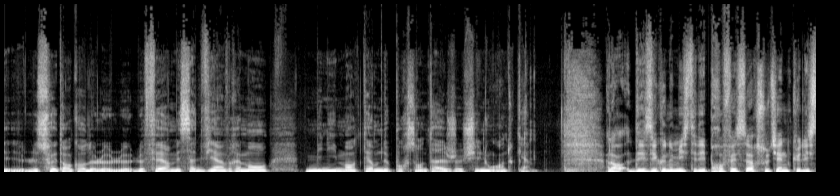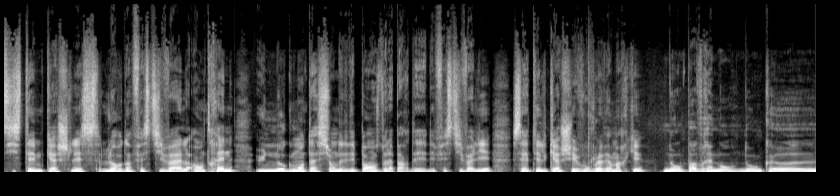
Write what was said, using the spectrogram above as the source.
le souhaitent encore de le, faire, mais ça devient vraiment minime en termes de pourcentage chez nous en tout cas. Alors, des économistes et des professeurs soutiennent que les systèmes cashless lors d'un festival entraînent une augmentation des dépenses de la part des, festivaliers. Ça a été le cas chez vous, vous l'avez remarqué? Non, pas vraiment. Donc, euh,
